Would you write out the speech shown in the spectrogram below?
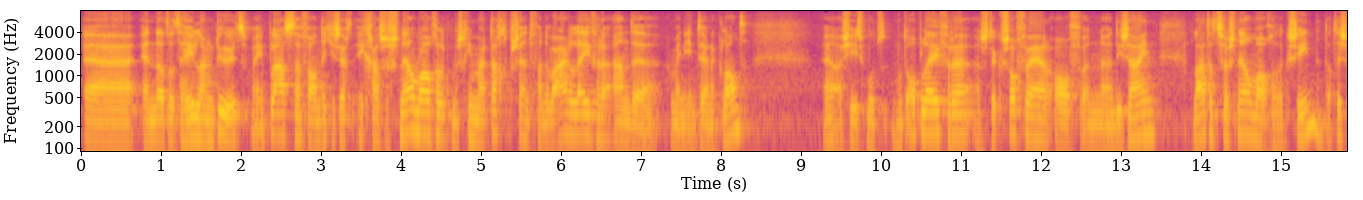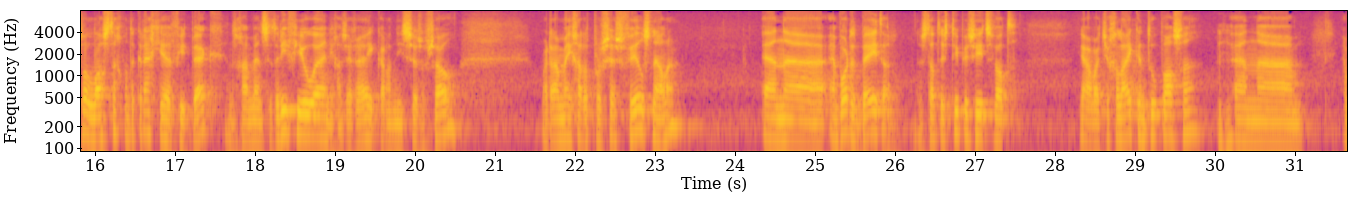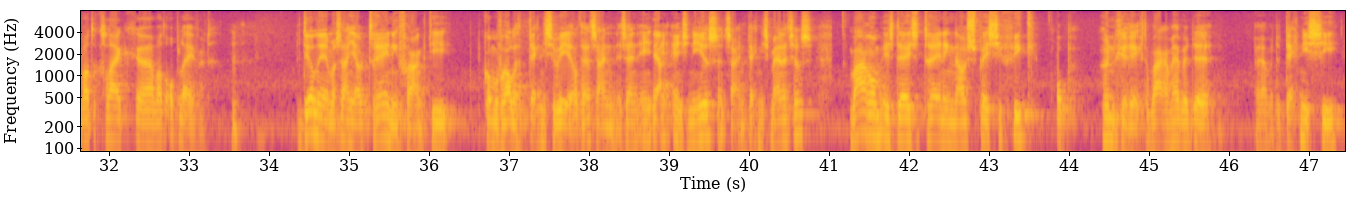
Uh, en dat het heel lang duurt. Maar in plaats daarvan dat je zegt: ik ga zo snel mogelijk, misschien maar 80% van de waarde leveren aan, de, mijn interne klant. als je iets moet, moet opleveren, een stuk software of een uh, design, laat het zo snel mogelijk zien. Dat is wel lastig, want dan krijg je feedback. En dan gaan mensen het reviewen en die gaan zeggen: hey, ik kan het niet zus of zo. Maar daarmee gaat het proces veel sneller en, uh, en wordt het beter. Dus dat is typisch iets wat, ja, wat je gelijk kunt toepassen Mhm. en, uh, en wat ook gelijk uh, wat oplevert. Hm. Deelnemers aan jouw training, Frank, die komen vooral uit de technische wereld. Het zijn, zijn engineers, het zijn technisch managers. Waarom is deze training nou specifiek op hun gericht? Waarom hebben de, uh, de technici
